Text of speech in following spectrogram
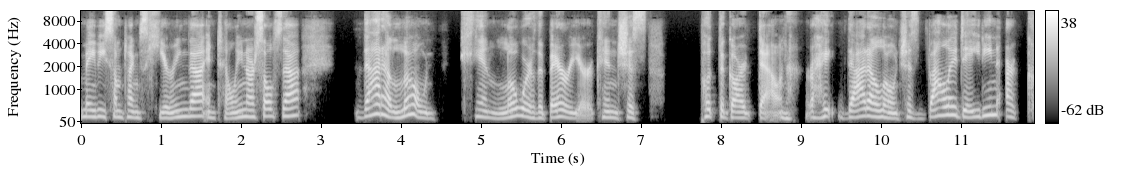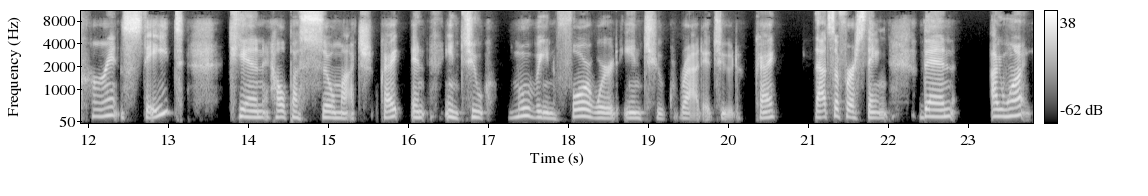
maybe sometimes hearing that and telling ourselves that, that alone can lower the barrier, can just put the guard down, right? That alone, just validating our current state can help us so much. Okay. And into moving forward into gratitude. Okay. That's the first thing. Then I want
